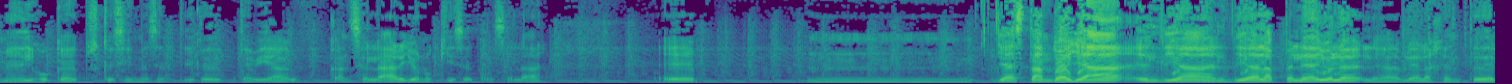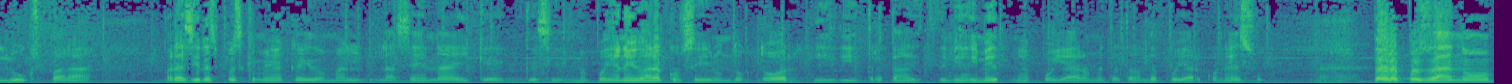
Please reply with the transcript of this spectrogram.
me dijo que, pues, que sí me sentí que debía cancelar, yo no quise cancelar. Eh, Mm, ya estando allá, el día, el día de la pelea, yo le, hablé a la gente de Lux para, para decirles pues que me había caído mal la cena y que, si me podían ayudar a conseguir un doctor y, y, y me, me, apoyaron, me trataron de apoyar con eso. Pero pues no,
